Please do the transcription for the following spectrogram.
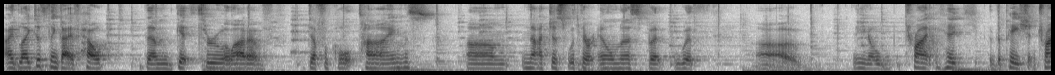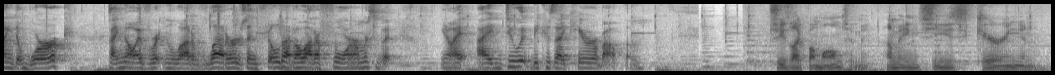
I'd like to think I've helped them get through a lot of difficult times, um, not just with their illness, but with, uh, you know, trying the patient trying to work I know I've written a lot of letters and filled out a lot of forms, but you know, I, I do it because I care about them. She's like my mom to me. I mean, she's caring and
